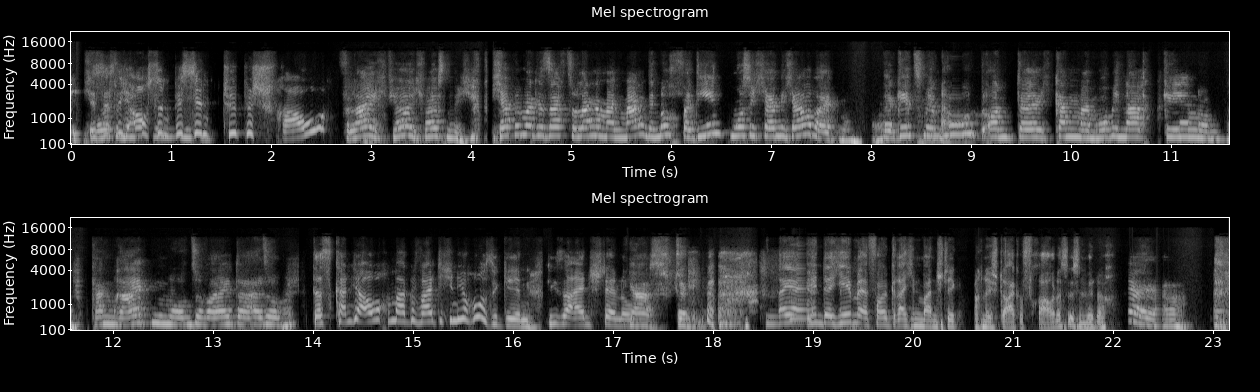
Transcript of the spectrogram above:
ist das nicht auch so ein bisschen typisch Frau? Vielleicht, ja, ich weiß nicht. Ich habe immer gesagt, solange mein Mann genug verdient, muss ich ja nicht arbeiten. Da geht es mir genau. gut und äh, ich kann meinem Hobby nachgehen und kann reiten und so weiter. Also das kann ja auch mal gewaltig in die Hose gehen, diese Einstellung. Ja, stimmt. naja, hinter jedem erfolgreichen Mann steckt auch eine starke Frau, das wissen wir doch. Ja, ja.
